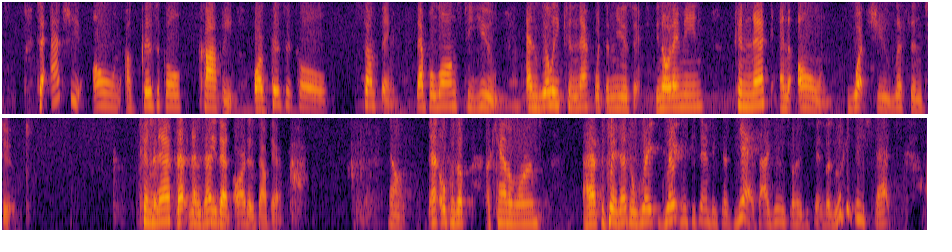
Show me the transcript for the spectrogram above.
to actually own a physical copy or physical something that belongs to you and really connect with the music. You know what I mean? Connect and own what you listen to. Connect that, that, and that, see that artist out there. Now that opens up a can of worms. I have to say that's a great, great what you're saying because yes, I agree with you 100. percent But look at these stats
